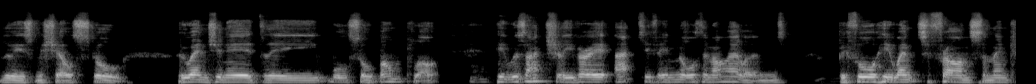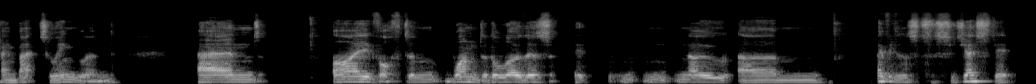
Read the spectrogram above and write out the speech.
Louise Michel's school, who engineered the Walsall bomb plot, he was actually very active in Northern Ireland before he went to France and then came back to England. And I've often wondered, although there's no um, evidence to suggest it,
